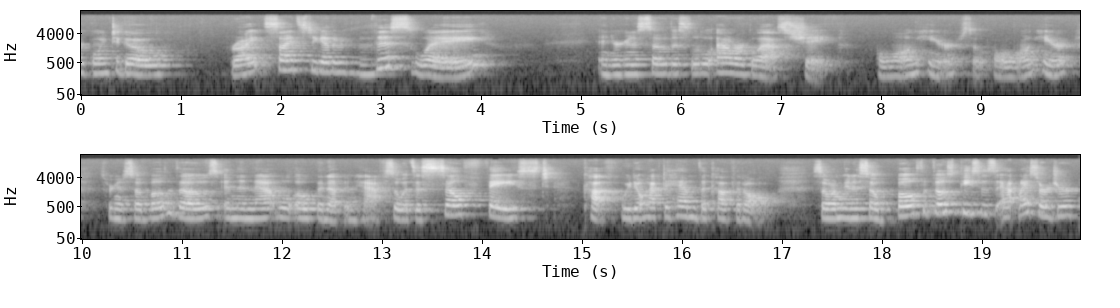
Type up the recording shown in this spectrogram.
We're going to go right sides together this way and you're going to sew this little hourglass shape along here, so all along here. So we're going to sew both of those and then that will open up in half. So it's a self-faced cuff. We don't have to hem the cuff at all. So I'm going to sew both of those pieces at my serger,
